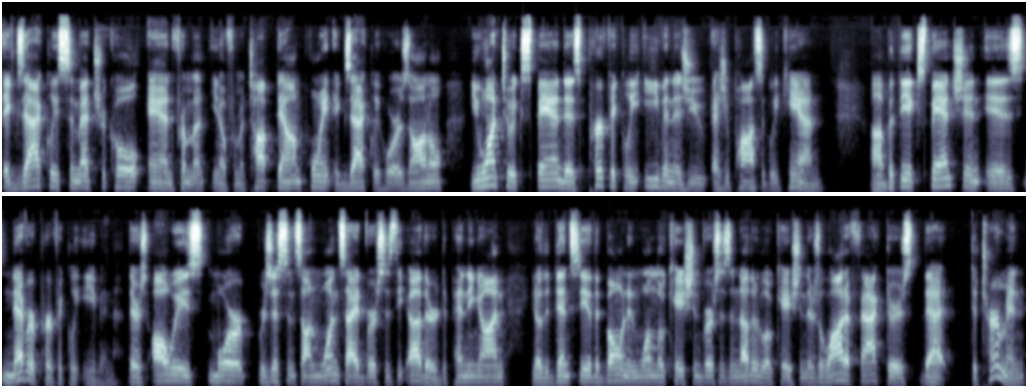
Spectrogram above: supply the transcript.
exactly symmetrical and from a you know from a top down point exactly horizontal. You want to expand as perfectly even as you as you possibly can. Uh, but the expansion is never perfectly even. There's always more resistance on one side versus the other, depending on you know the density of the bone in one location versus another location. There's a lot of factors that determine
